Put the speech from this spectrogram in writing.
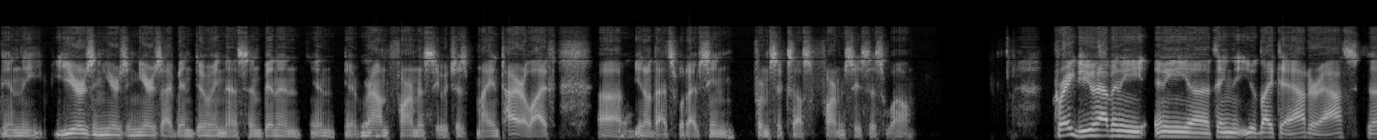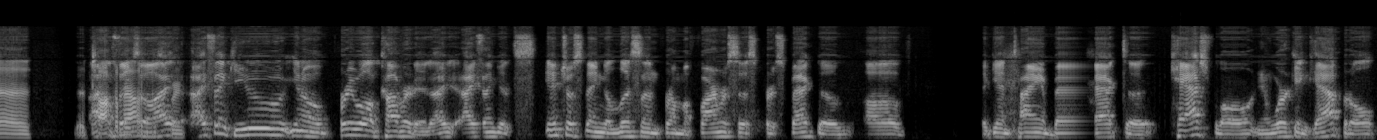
in the years and years and years I've been doing this and been in, in, in around pharmacy, which is my entire life. Uh, you know, that's what I've seen from successful pharmacies as well. Craig, do you have any any uh, thing that you'd like to add or ask uh, talk I about? So. I, I think you, you know, pretty well covered it. I, I think it's interesting to listen from a pharmacist perspective of, again, tying back to cash flow and working capital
